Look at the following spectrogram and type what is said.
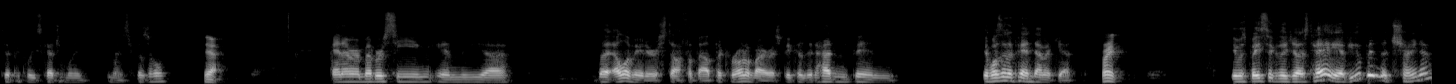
typically schedule my my physicals. Yeah. And I remember seeing in the uh, the elevator stuff about the coronavirus because it hadn't been, it wasn't a pandemic yet. Right. It was basically just, hey, have you been to China?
